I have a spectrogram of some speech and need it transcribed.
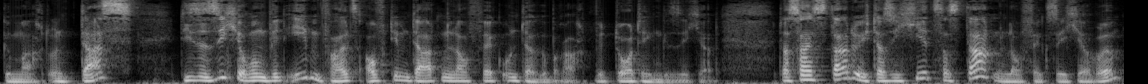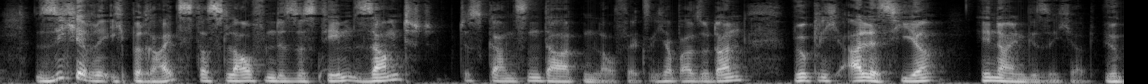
gemacht. Und das, diese Sicherung wird ebenfalls auf dem Datenlaufwerk untergebracht, wird dorthin gesichert. Das heißt, dadurch, dass ich hier jetzt das Datenlaufwerk sichere, sichere ich bereits das laufende System samt des ganzen Datenlaufwerks. Ich habe also dann wirklich alles hier hineingesichert. Wir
